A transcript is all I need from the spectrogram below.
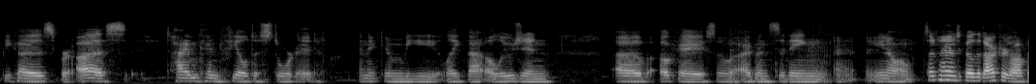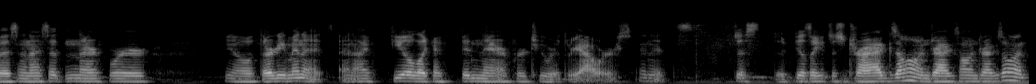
Because for us, time can feel distorted, and it can be like that illusion of okay, so I've been sitting, uh, you know, sometimes go to the doctor's office and I sit in there for, you know, 30 minutes and I feel like I've been there for two or three hours and it's just, it feels like it just drags on, drags on, drags on.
